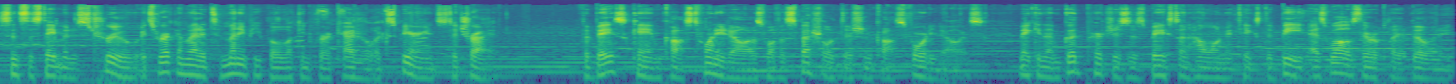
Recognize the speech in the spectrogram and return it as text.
Since the statement is true, it's recommended to many people looking for a casual experience to try it. The base game costs $20 while the special edition costs $40, making them good purchases based on how long it takes to beat as well as their replayability.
